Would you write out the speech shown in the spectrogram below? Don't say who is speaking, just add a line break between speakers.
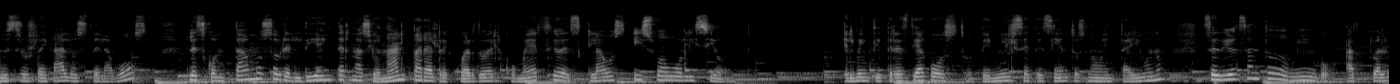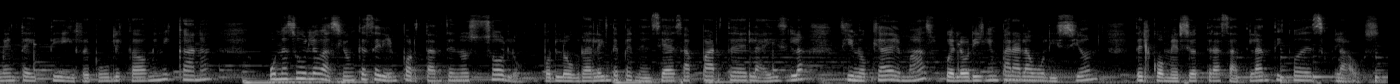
nuestros regalos de la voz, les contamos sobre el Día Internacional para el Recuerdo del Comercio de Esclavos y su abolición. El 23 de agosto de 1791 se dio en Santo Domingo, actualmente Haití y República Dominicana, una sublevación que sería importante no solo por lograr la independencia de esa parte de la isla, sino que además fue el origen para la abolición del comercio transatlántico de esclavos.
